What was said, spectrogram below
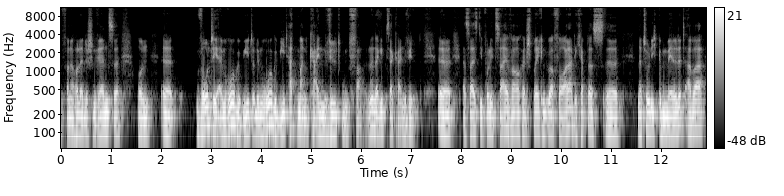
äh, von der holländischen Grenze und äh, wohnte ja im Ruhrgebiet und im Ruhrgebiet hat man keinen Wildunfall. Ne? Da gibt's ja keinen Wild. Äh, das heißt, die Polizei war auch entsprechend überfordert. Ich habe das äh, natürlich gemeldet, aber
